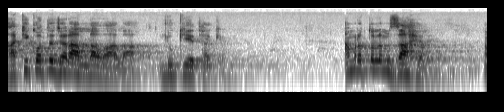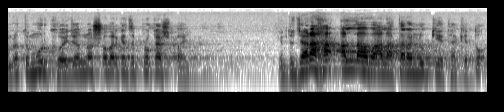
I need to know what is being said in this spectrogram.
হাকিকতে যারা আল্লাহ আলা লুকিয়ে থাকে। আমরা তো হলাম জাহেল, আমরা তো মূর্খ এই জন্য সবার কাছে প্রকাশ পাই। কিন্তু যারা হা- আল্লাহ আলা তারা লুকিয়ে থাকে। তো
